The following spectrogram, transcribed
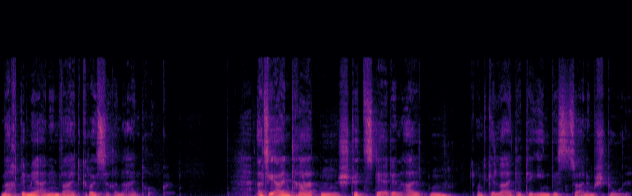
machte mir einen weit größeren Eindruck. Als sie eintraten, stützte er den Alten und geleitete ihn bis zu einem Stuhl.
